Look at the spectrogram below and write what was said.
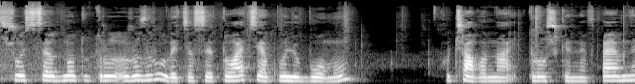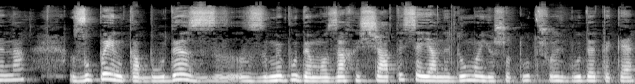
щось все одно тут розрулиться ситуація по-любому хоча вона трошки не впевнена. Зупинка буде, з, з- ми будемо захищатися. Я не думаю, що тут щось буде таке.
